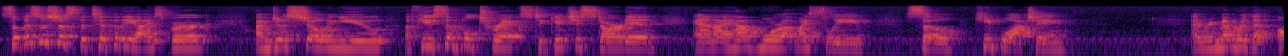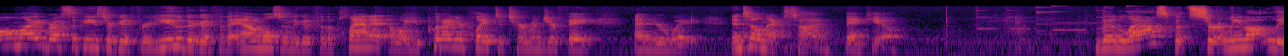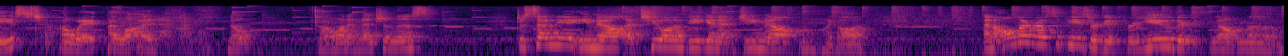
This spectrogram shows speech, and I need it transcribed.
So this is just the tip of the iceberg. I'm just showing you a few simple tricks to get you started and I have more up my sleeve. So keep watching. And remember that all my recipes are good for you, they're good for the animals, and they're good for the planet, and what you put on your plate determines your fate and your weight. Until next time, thank you. Then last, but certainly not least, oh wait, I lied. Nope. Do I want to mention this? Just send me an email at chewonvegan at gmail. Oh my god. And all my recipes are good for you. They're no, no, no.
